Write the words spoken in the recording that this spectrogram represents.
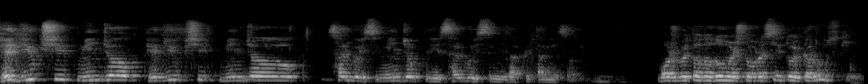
160 민족, 160 민족 살고 있 민족들이 살고 있습니다. 그 땅에서. Может быть, кто-то думает, что в России только русские.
